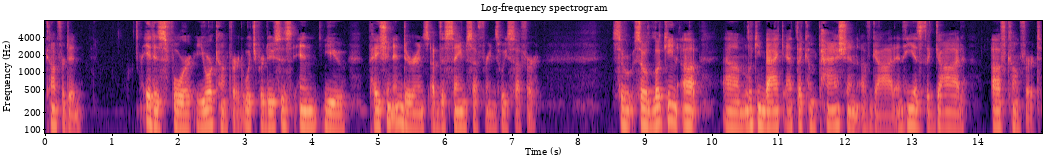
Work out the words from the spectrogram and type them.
comforted, it is for your comfort, which produces in you patient endurance of the same sufferings we suffer. So, so looking up, um, looking back at the compassion of God, and He is the God of comfort.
